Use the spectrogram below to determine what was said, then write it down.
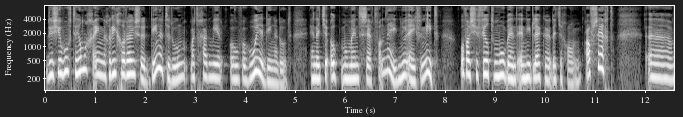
Dus je hoeft helemaal geen rigoureuze dingen te doen, maar het gaat meer over hoe je dingen doet. En dat je ook momenten zegt van nee, nu even niet. Of als je veel te moe bent en niet lekker, dat je gewoon afzegt. Uh,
